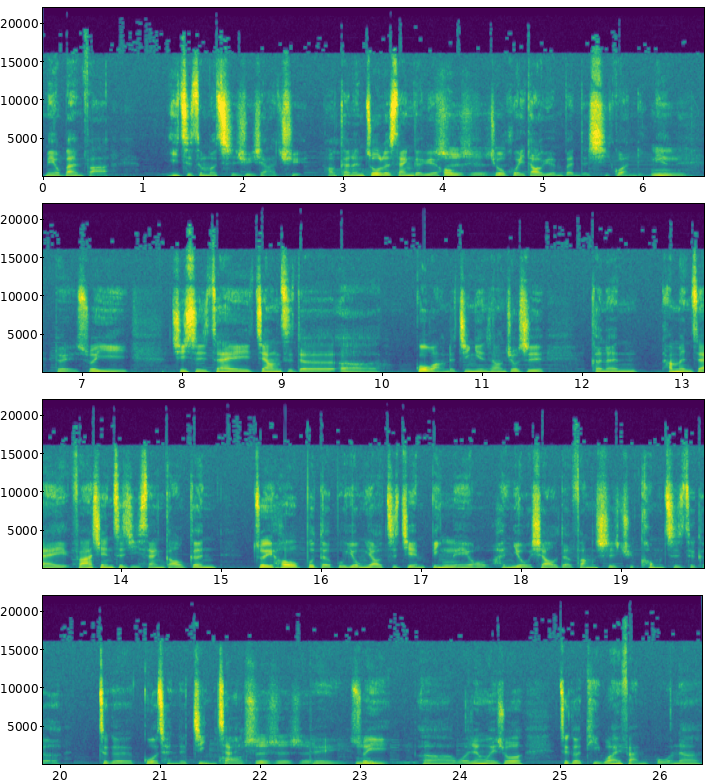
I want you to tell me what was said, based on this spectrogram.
没有办法一直这么持续下去。好，可能做了三个月后就回到原本的习惯里面。对，所以其实，在这样子的呃过往的经验上，就是可能他们在发现自己三高跟最后不得不用药之间，并没有很有效的方式去控制这个这个过程的进展。哦，是是是，对，所以呃，我认为说这个体外反搏呢，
